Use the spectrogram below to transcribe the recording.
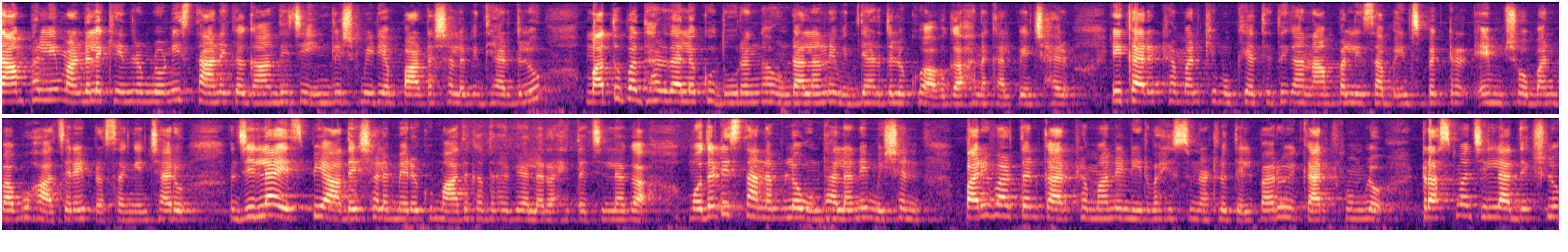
నాంపల్లి మండల కేంద్రంలోని స్థానిక గాంధీజీ ఇంగ్లీష్ మీడియం పాఠశాల విద్యార్థులు మత్తు పదార్థాలకు దూరంగా ఉండాలని విద్యార్థులకు అవగాహన కల్పించారు. ఈ కార్యక్రమానికి ముఖ్య అతిథిగా Nampally sub inspector M Shobhan Babu హాజరై ప్రసంగించారు. జిల్లా ఎస్పీ ఆదేశాల మేరకు మాదక ద్రవ్యాల రహిత జిల్లాగా మొదటి స్థానంలో ఉండాలని మిషన్ పరివర్తన్ కార్యక్రమాన్ని నిర్వహిస్తున్నట్లు తెలిపారు. ఈ కార్యక్రమంలో ట్రస్మా జిల్లా అధ్యక్షులు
